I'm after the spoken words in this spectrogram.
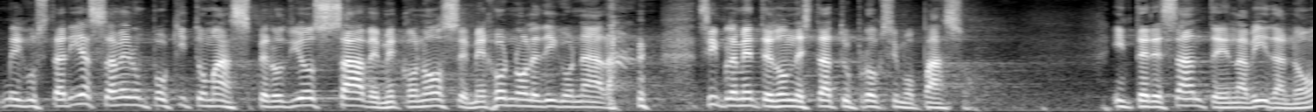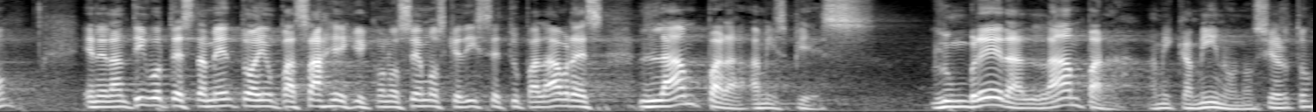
Me gustaría saber un poquito más, pero Dios sabe, me conoce, mejor no le digo nada. Simplemente dónde está tu próximo paso interesante en la vida, ¿no? En el Antiguo Testamento hay un pasaje que conocemos que dice, tu palabra es lámpara a mis pies, lumbrera, lámpara a mi camino, ¿no es cierto?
